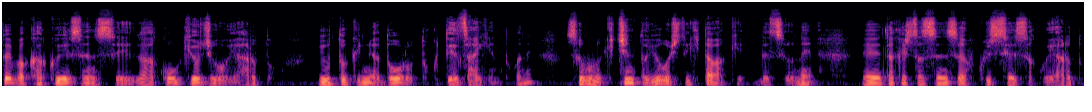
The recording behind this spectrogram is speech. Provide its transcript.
例えば角栄先生が公共事業をやるという時には道路特定財源とかねそういうものをきちんと用意してきたわけですよね。えー、竹下先生は福祉政策をやると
